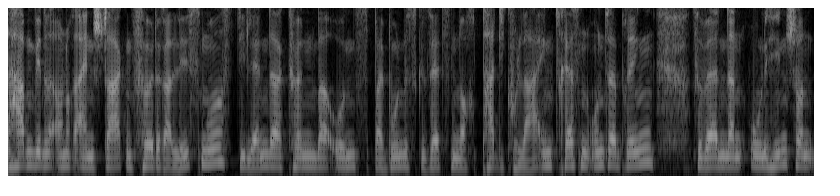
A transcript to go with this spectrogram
haben wir dann auch noch einen starken Föderalismus. Die Länder können bei uns bei Bundesgesetzen noch Partikularinteressen unterbringen. So werden dann ohnehin schon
